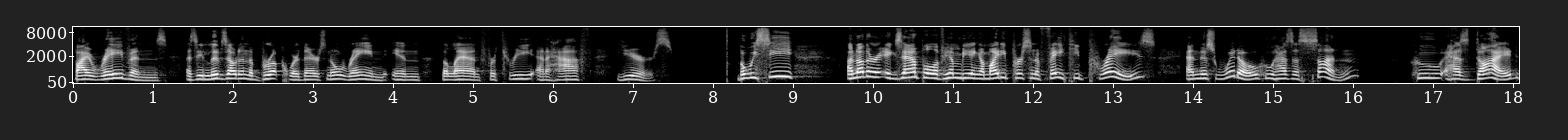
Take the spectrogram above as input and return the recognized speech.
by ravens, as he lives out in the brook where there's no rain in the land for three and a half years. But we see another example of him being a mighty person of faith. He prays, and this widow who has a son who has died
